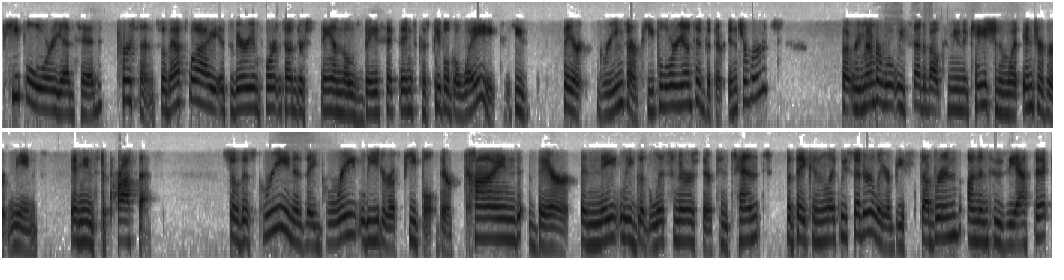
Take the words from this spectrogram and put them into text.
people oriented person. So that's why it's very important to understand those basic things because people go, wait, he's they're greens are people oriented, but they're introverts. But remember what we said about communication and what introvert means. It means to process. So this green is a great leader of people. They're kind, they're innately good listeners, they're content, but they can, like we said earlier, be stubborn, unenthusiastic,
